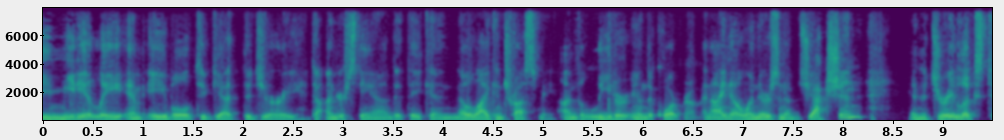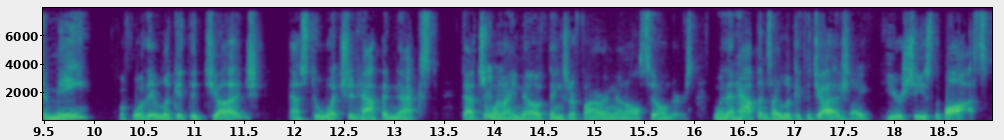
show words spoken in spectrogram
immediately am able to get the jury to understand that they can know, like, and trust me. I'm the leader in the courtroom, and I know when there's an objection, and the jury looks to me before they look at the judge as to what should happen next, That's mm-hmm. when I know things are firing on all cylinders. When that happens, I look at the judge like he or she's the boss.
